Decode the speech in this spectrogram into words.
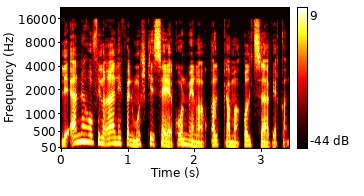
لأنه في الغالب المشكل سيكون من القلب كما قلت سابقا.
